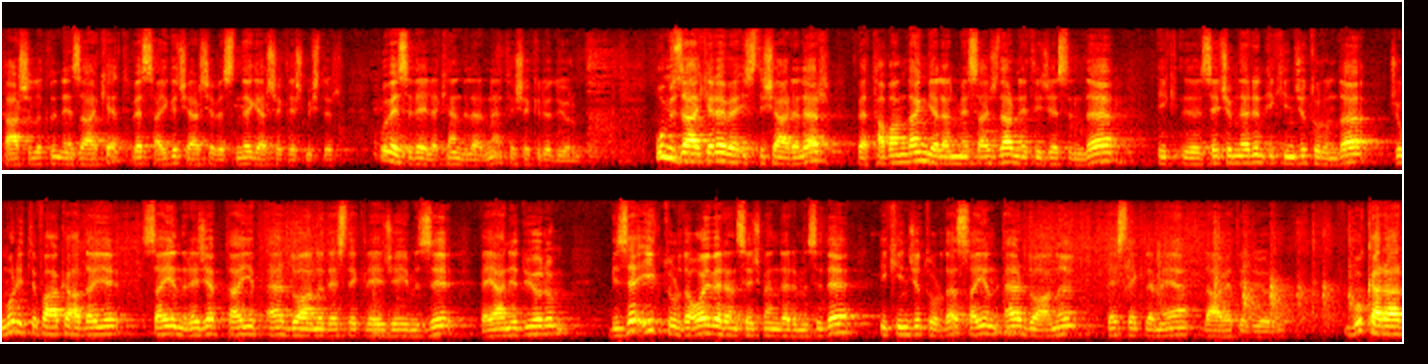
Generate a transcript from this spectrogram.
karşılıklı nezaket ve saygı çerçevesinde gerçekleşmiştir. Bu vesileyle kendilerine teşekkür ediyorum. Bu müzakere ve istişareler ve tabandan gelen mesajlar neticesinde e, seçimlerin ikinci turunda Cumhur İttifakı adayı Sayın Recep Tayyip Erdoğan'ı destekleyeceğimizi beyan ediyorum. Bize ilk turda oy veren seçmenlerimizi de ikinci turda Sayın Erdoğan'ı desteklemeye davet ediyorum. Bu karar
